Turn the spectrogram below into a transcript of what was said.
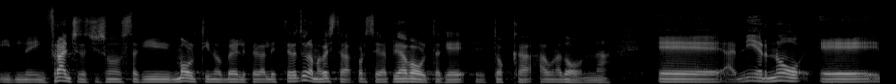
in, in, Francia ci sono stati molti Nobel per la letteratura, ma questa forse è la prima volta che eh, tocca a una donna. E Annie Ernaux è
